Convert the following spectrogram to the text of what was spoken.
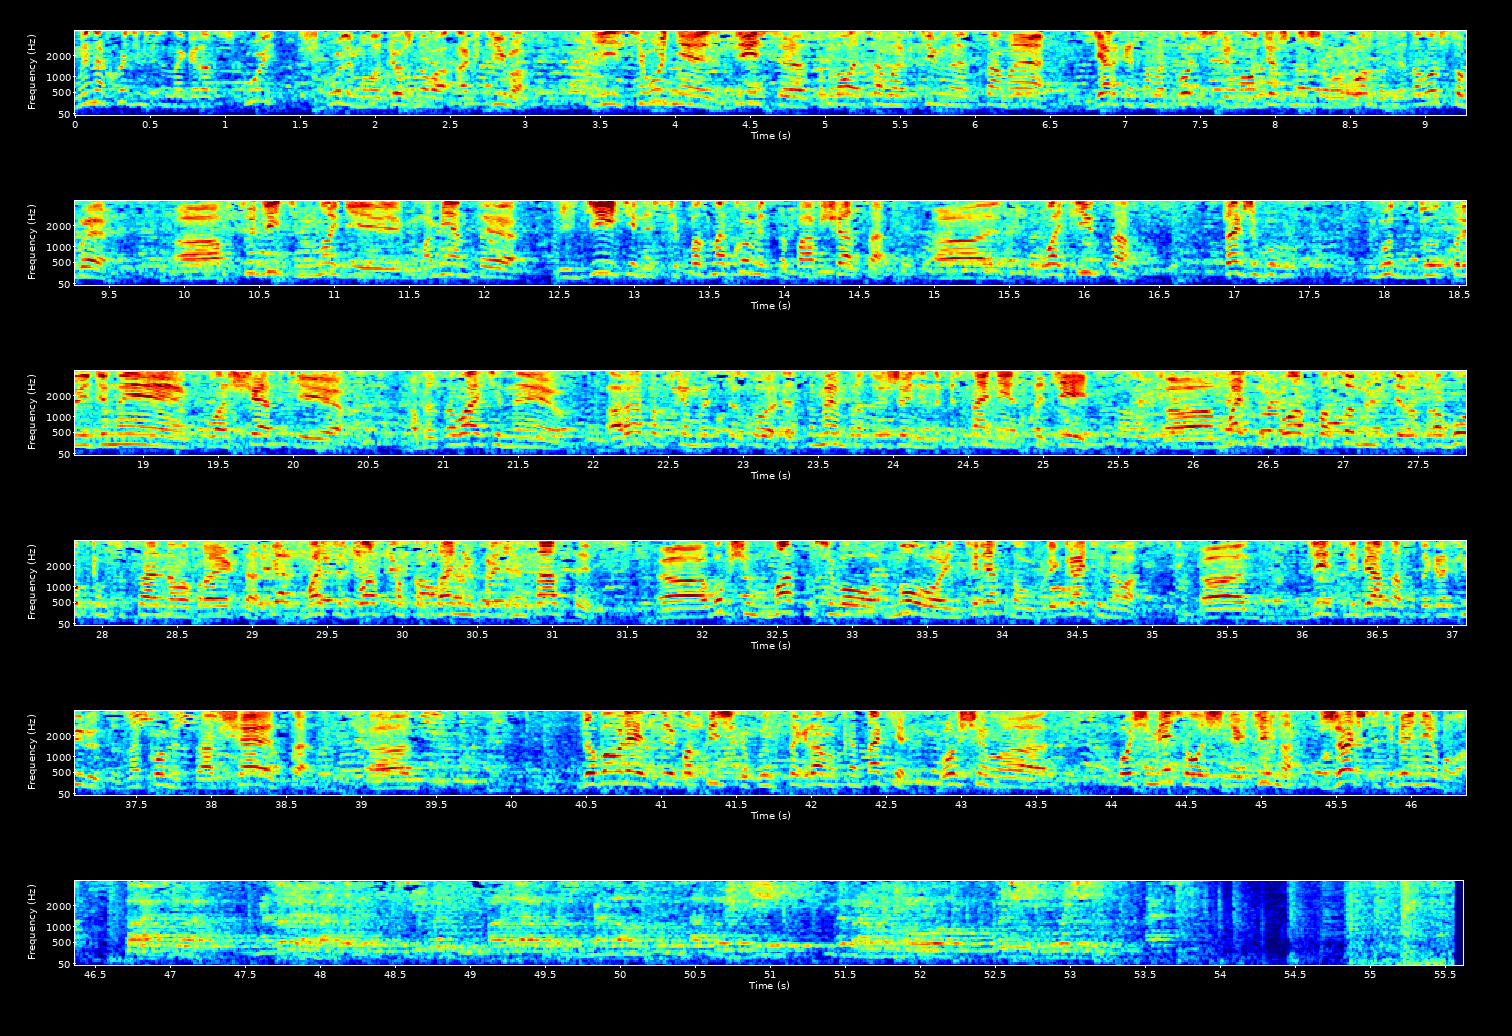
Мы находимся на городской школе молодежного актива. И сегодня здесь э, собралась самая активная, самая яркая, самая творческая молодежь нашего города для того, чтобы э, обсудить многие моменты их деятельности, познакомиться, пообщаться, э, сплотиться. Также будут проведены площадки образовательные, ораторское мастерство, СММ продвижение, написание статей, э, мастер-класс способности разработкам социального проекта, мастер-класс по созданию презентаций. Э, в общем, масса всего нового, интересного, увлекательного. Э, здесь ребята фотографируются, знакомятся, общаются добавляют себе подписчиков в Инстаграм и ВКонтакте. В общем, очень весело, очень активно. Жаль, что тебя не было актива, которая проводится сегодня, несмотря на то, что, казалось бы, выходной день, мы проводим его очень и очень активно.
